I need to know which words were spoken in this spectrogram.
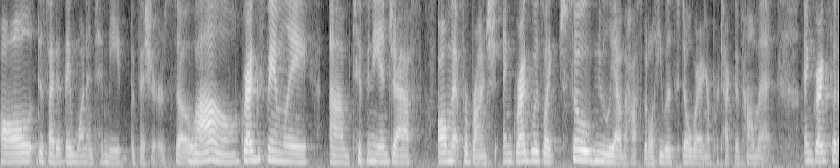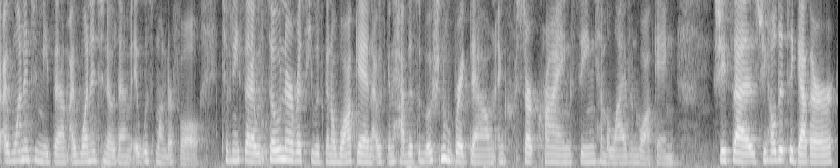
all decided they wanted to meet the fishers. So Wow. Greg's family, um, Tiffany and Jeff, all met for brunch. And Greg was like so newly out of the hospital, he was still wearing a protective helmet. And Greg said, I wanted to meet them. I wanted to know them. It was wonderful. Tiffany said, I was so nervous he was going to walk in. I was going to have this emotional breakdown and cr- start crying, seeing him alive and walking. She says she held it together,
